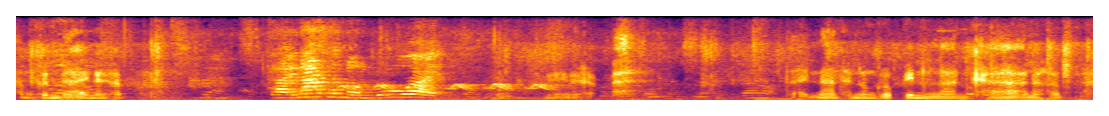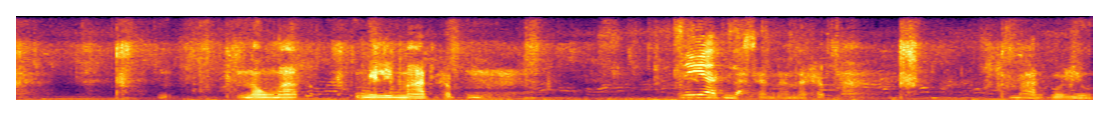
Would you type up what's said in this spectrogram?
แนะนำกันได้นะครับถ่ายหน้าถนนด้วยนี่นะครับใต้หน้าถนนก็เป็นร้านค้านะครับ น้องมาร์คมิลลิมาร์ทครับนี่เป็นอะลักษณะนั้นนะครับบ้านก็อยู่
